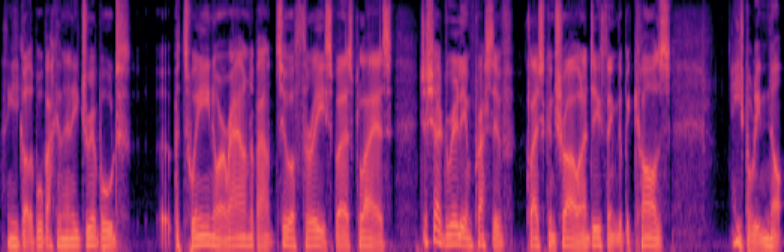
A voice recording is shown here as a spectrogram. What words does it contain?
I think he got the ball back, and then he dribbled uh, between or around about two or three Spurs players. Just showed really impressive close control, and I do think that because he's probably not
